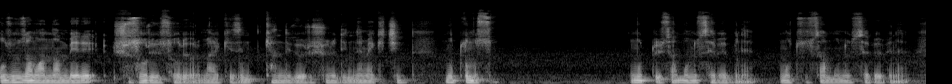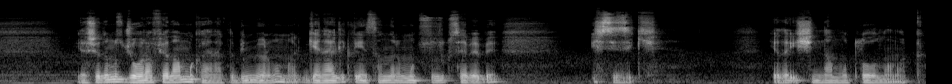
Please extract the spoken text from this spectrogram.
uzun zamandan beri şu soruyu soruyorum. Herkesin kendi görüşünü dinlemek için. Mutlu musun? Mutluysam bunun sebebini, mutsuzsam bunun sebebini yaşadığımız coğrafyadan mı kaynaklı bilmiyorum ama genellikle insanların mutsuzluk sebebi işsizlik ya da işinden mutlu olmamak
